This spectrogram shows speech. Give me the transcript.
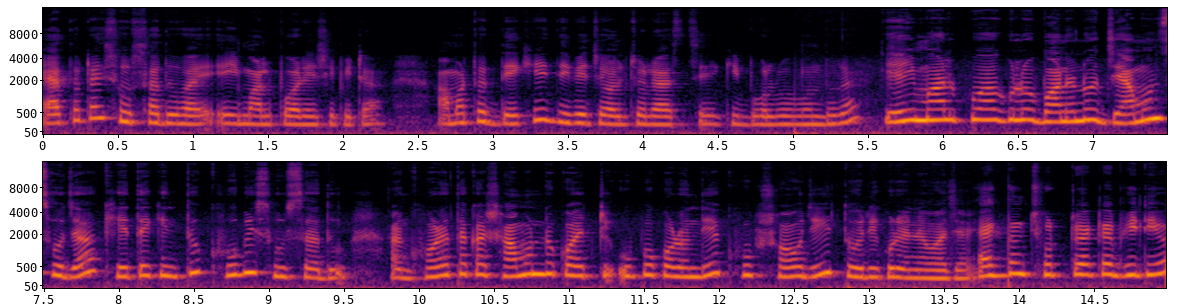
এতটাই সুস্বাদু হয় এই মালপোয়া রেসিপিটা। আমার তো দেখেই দিবে জল চলে আসছে কি বলব বন্ধুরা? এই মালপোয়াগুলো বানানো যেমন সোজা খেতে কিন্তু খুবই সুস্বাদু। আর ঘরে থাকা সামান্য কয়েকটি উপকরণ দিয়ে খুব সহজেই তৈরি করে নেওয়া যায়। একদম ছোট্ট একটা ভিডিও।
